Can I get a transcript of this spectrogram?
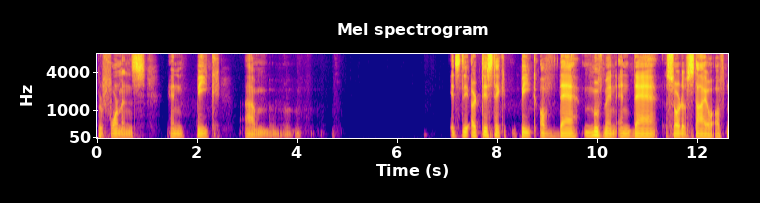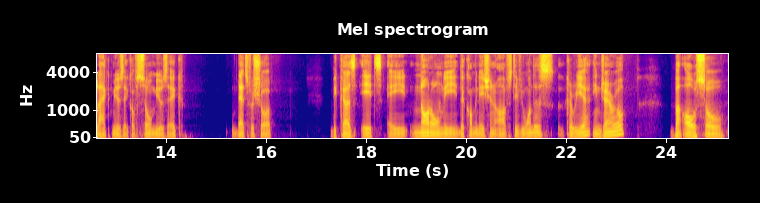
performance and peak um, it's the artistic peak of their movement and their sort of style of black music of soul music that's for sure because it's a not only the combination of Stevie Wonder's career in general but also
